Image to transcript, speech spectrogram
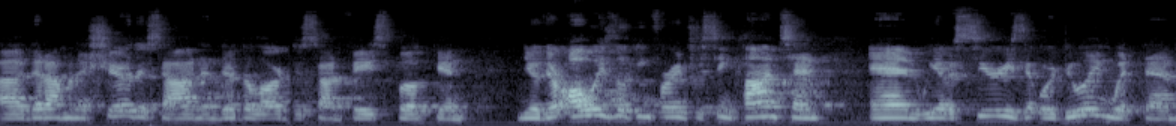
uh, that I'm going to share this on, and they're the largest on Facebook. And you know, they're always looking for interesting content, and we have a series that we're doing with them.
